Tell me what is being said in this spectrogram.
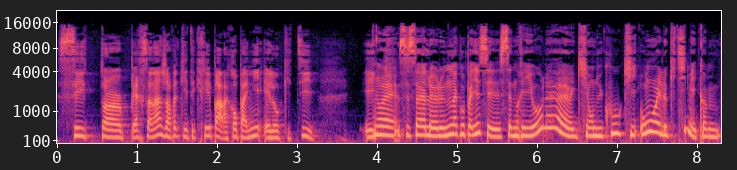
c'est un personnage en fait qui a été créé par la compagnie Hello Kitty. Et Ouais, c'est ça. Le, le nom de la compagnie, c'est Senrio, là, euh, qui ont du coup, qui ont Hello Kitty, mais comme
